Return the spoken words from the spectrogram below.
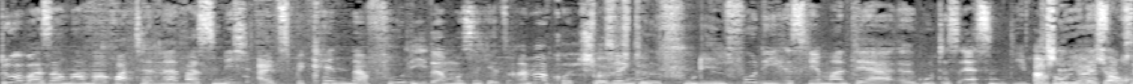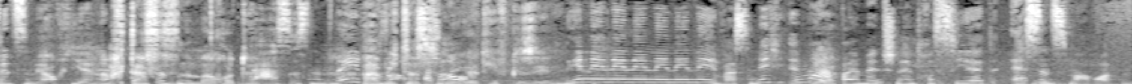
Du, aber sag mal, Marotte, ne? was mich als bekennender Foodie, da muss ich jetzt einmal kurz springen. Was ist denn Foodie? Ein Foodie ist jemand, der äh, gutes Essen liebt. Ach so, ja, ich Deshalb auch. sitzen wir auch hier, ne? Ach, das ist eine Marotte. Das ist eine. Nee, Habe ich das so negativ gesehen? Nee, nee, nee, nee, nee, nee, nee. Was mich immer Ja. bei Menschen interessiert, Essensmarotten.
